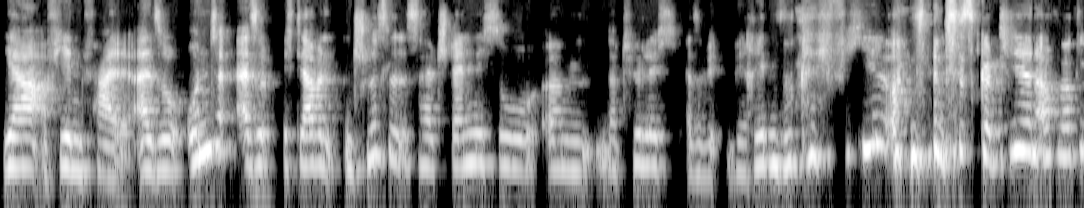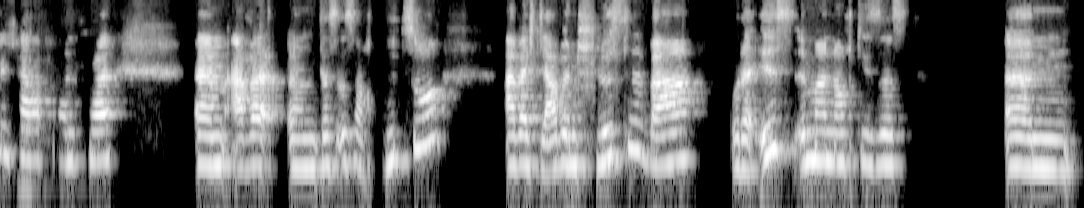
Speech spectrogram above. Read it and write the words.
Ja, auf jeden Fall. Also und also ich glaube, ein Schlüssel ist halt ständig so ähm, natürlich. Also wir, wir, reden wirklich viel und diskutieren auch wirklich hart manchmal. Ähm, aber ähm, das ist auch gut so. Aber ich glaube, ein Schlüssel war oder ist immer noch dieses, ähm,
